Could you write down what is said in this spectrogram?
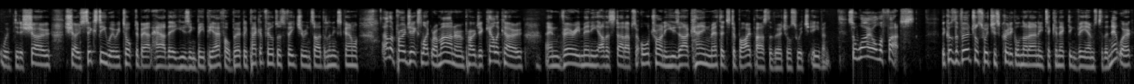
we did a show, Show 60, where we talked about how they're using BPF or Berkeley Packet Filters feature inside the Linux kernel. Other projects like Romana and Project Calico and very many other startups are all trying to use arcane methods to bypass the virtual switch even. So why all the fuss? Because the virtual switch is critical not only to connecting VMs to the network,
